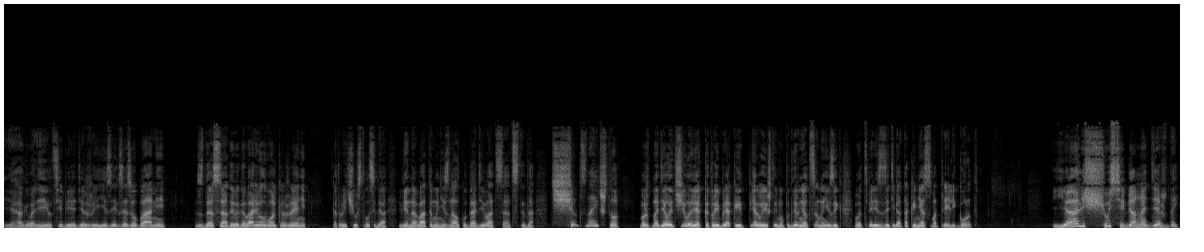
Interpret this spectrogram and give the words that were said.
«Я говорил тебе, держи язык за зубами!» С досадой выговаривал Волька Жене, который чувствовал себя виноватым и не знал, куда деваться от стыда. «Черт знает что!» Может, наделает человек, который брякает первое, что ему подвернется на язык. Вот теперь из-за тебя так и не осмотрели город. Я льщу себя надеждой.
